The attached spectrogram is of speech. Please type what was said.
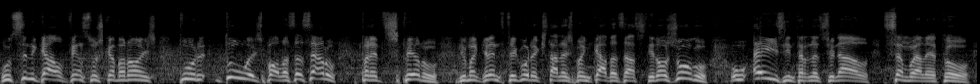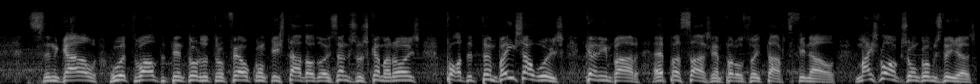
o Senegal vence os Camarões por duas bolas a zero, para desespero de uma grande figura que está nas bancadas a assistir ao jogo, o ex-internacional Samuel Eto'o. Senegal, o atual detentor do troféu conquistado há dois anos nos Camarões, pode também já hoje carimbar a passagem para os oitavos de final. Mais logo, João Gomes Dias,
